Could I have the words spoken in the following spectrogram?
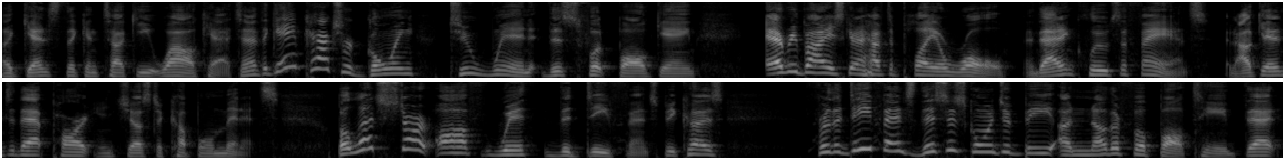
against the Kentucky Wildcats. And if the Gamecocks are going to win this football game, everybody's going to have to play a role, and that includes the fans. And I'll get into that part in just a couple of minutes. But let's start off with the defense because for the defense, this is going to be another football team that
